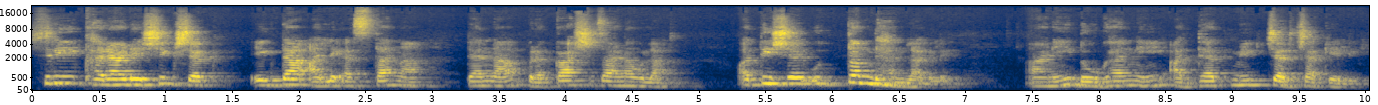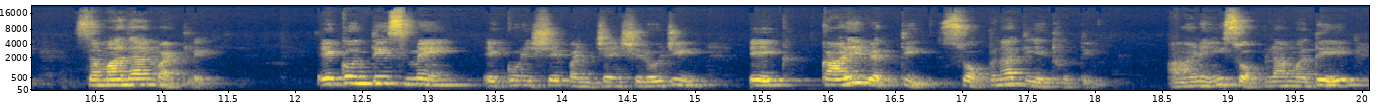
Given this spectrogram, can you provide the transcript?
श्री खराडे शिक्षक एकदा आले असताना त्यांना प्रकाश जाणवला. अतिशय उत्तम ध्यान लागले आणि दोघांनी आध्यात्मिक चर्चा केली. समाधान वाटले. एकोणतीस मे एकोणीसशे पंच्याऐंशी रोजी एक काळी व्यक्ती स्वप्नात येत होती. आणि स्वप्नामध्ये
